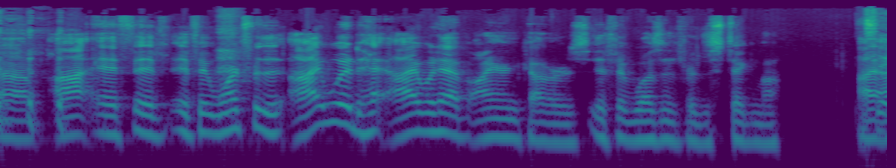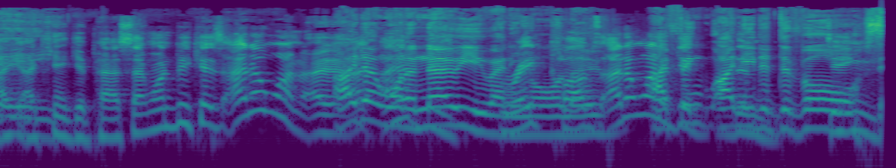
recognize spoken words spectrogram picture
Um, I, if if if it weren't for the, I would ha- I would have iron covers if it wasn't for the stigma. I, I, I can't get past that one because I don't want. I, I don't want to know these you great anymore. clubs. Lou. I don't want. I think I need a divorce.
